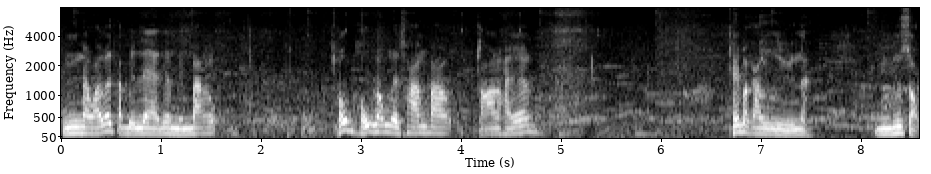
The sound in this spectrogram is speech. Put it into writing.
唔係話咩特別靚嘅麵包，好普通嘅餐包，但係咧起碼夠暖啊，軟熟，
